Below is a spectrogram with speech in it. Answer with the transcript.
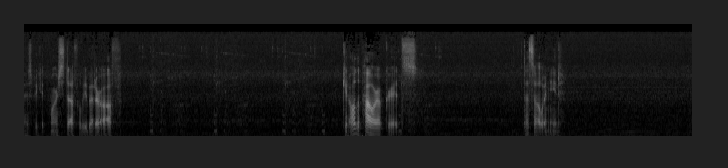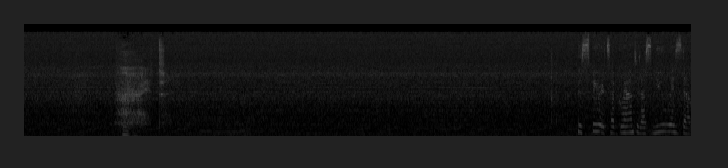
As we get more stuff, we'll be better off. Get all the power upgrades. That's all we need. Alright. The spirits have granted us new wisdom.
